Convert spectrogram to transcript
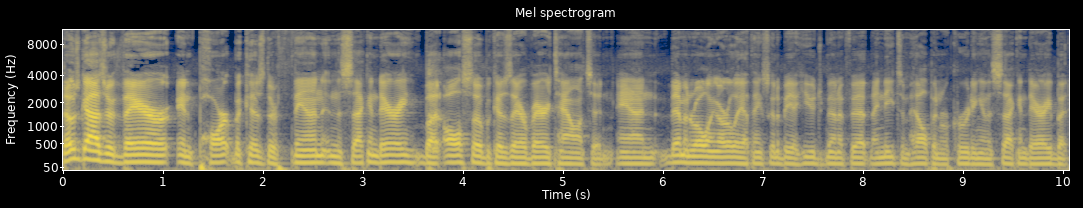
Those guys are there in part because they're thin in the secondary, but also because they are very talented. And them enrolling early, I think, is going to be a huge benefit. They need some help in recruiting in the secondary, but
